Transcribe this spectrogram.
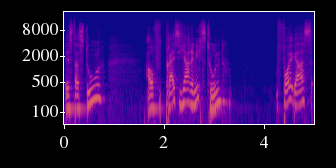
ist, dass du auf 30 Jahre nichts tun Vollgas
